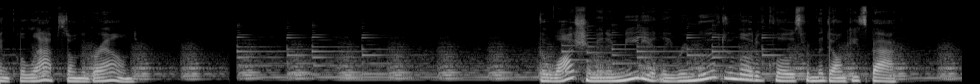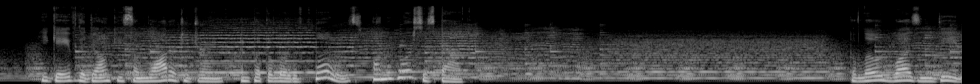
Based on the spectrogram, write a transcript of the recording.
and collapsed on the ground. The washerman immediately removed the load of clothes from the donkey's back. He gave the donkey some water to drink and put the load of clothes on the horse's back. The load was indeed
